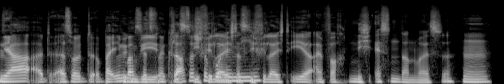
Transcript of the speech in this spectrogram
Ja, also bei ihm war es jetzt eine dass klassische vielleicht, dass die Bulimie. vielleicht eher einfach nicht essen dann, weißt du? Hm.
